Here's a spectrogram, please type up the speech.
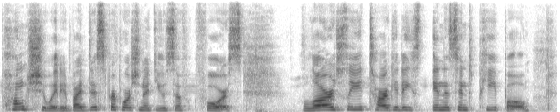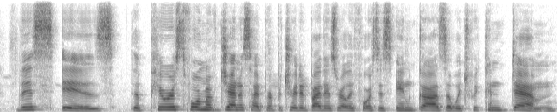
punctuated by disproportionate use of force, largely targeting innocent people. This is the purest form of genocide perpetrated by the Israeli forces in Gaza, which we condemn,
